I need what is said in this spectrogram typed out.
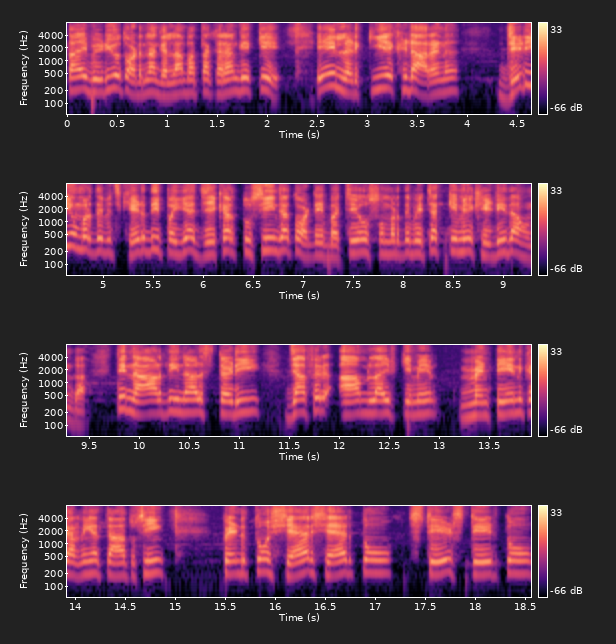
ਤਾਂ ਇਹ ਵੀਡੀਓ ਤੁਹਾਡੇ ਨਾਲ ਗੱਲਾਂ ਬਾਤਾਂ ਕਰਾਂਗੇ ਕਿ ਇਹ ਲੜਕੀ, ਇਹ ਖਿਡਾਰਨ ਜਿਹੜੀ ਉਮਰ ਦੇ ਵਿੱਚ ਖੇਡਦੀ ਪਈ ਹੈ ਜੇਕਰ ਤੁਸੀਂ ਜਾਂ ਤੁਹਾਡੇ ਬੱਚੇ ਉਸ ਉਮਰ ਦੇ ਵਿੱਚ ਆ, ਕਿਵੇਂ ਖੇਡੀਦਾ ਹੁੰਦਾ? ਤੇ ਨਾਲ ਦੀ ਨਾਲ ਸਟੱਡੀ ਜਾਂ ਫਿਰ ਆਮ ਲਾਈਫ ਕਿਵੇਂ ਮੇਨਟੇਨ ਕਰਨੀ ਹੈ ਤਾਂ ਤੁਸੀਂ ਪਿੰਡ ਤੋਂ ਸ਼ਹਿਰ ਸ਼ਹਿਰ ਤੋਂ ਸਟੇਟ ਸਟੇਟ ਤੋਂ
